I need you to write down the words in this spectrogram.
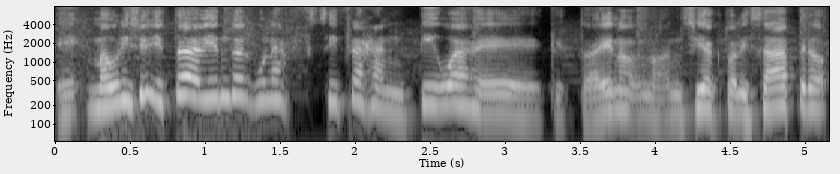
Eh, Mauricio, yo estaba viendo algunas cifras antiguas eh, que todavía no, no, han sido actualizadas, pero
